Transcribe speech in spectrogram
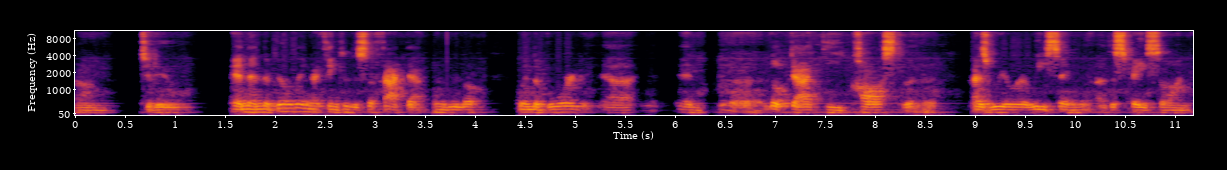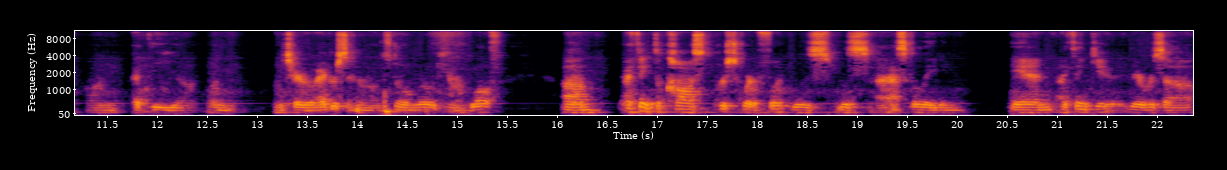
um, to do. And then the building, I think it was the fact that when we look when the board uh, and uh, looked at the cost as we were leasing uh, the space on on at the uh, on Ontario Agri Center on Stone Road here in Guelph. Um, I think the cost per square foot was was escalating, and I think it, there was a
